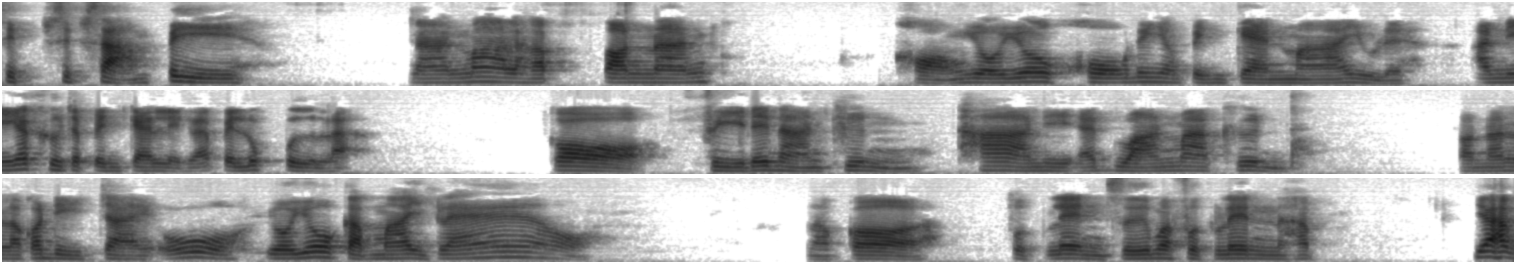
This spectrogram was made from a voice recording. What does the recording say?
2,540 42 10 13ปี นานมากแล้วครับ ตอนนั้นของโยโย่โค้กนี่ยังเป็นแกนไม้อยู่เลย อันนี้ก็คือจะเป็นแกนเหล็กแล้วเป็นลูกปืนละก็ฟรีได้นานขึ้น ท่านี่แอดวานซ์มากขึ้น ตอนนั้นเราก็ดีใจ โอ้โยโย่กลับมาอีกแล้ว แล้วก็ฝึกเล่นซื้อมาฝึกเล่นนะครับ ยาก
